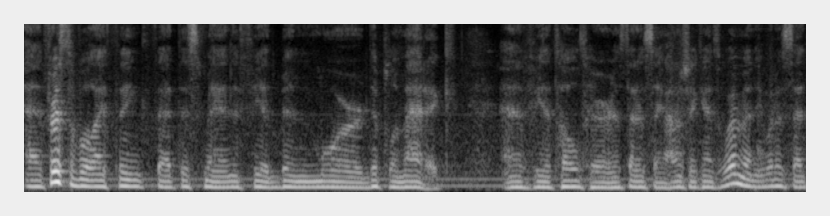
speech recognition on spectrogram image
And first of all, I think that this man, if he had been more diplomatic, and if he had told her instead of saying "I don't shake hands with women," he would have said,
